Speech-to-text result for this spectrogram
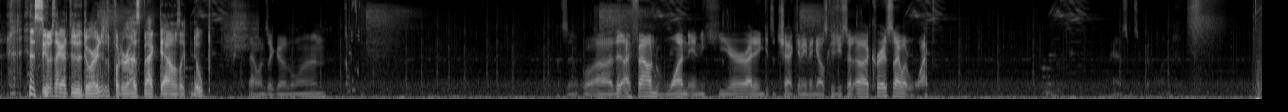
as soon as I got through the door, I just put her ass back down. I was like, nope. That one's a good one. Well, uh, th- I found one in here. I didn't get to check anything else because you said, uh, Chris, and I went, what? Yeah, this one's a good one.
